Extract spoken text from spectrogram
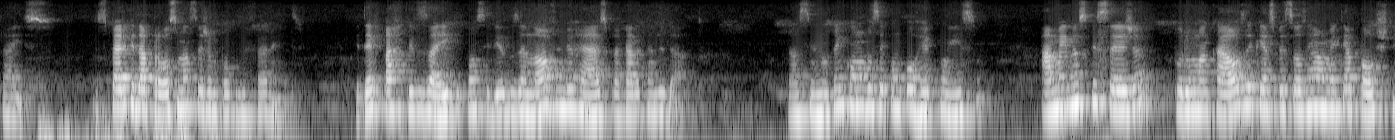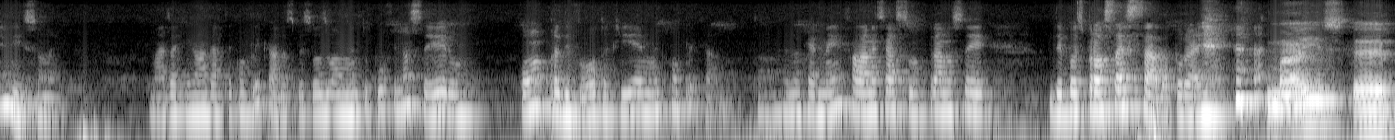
para isso. Espero que da próxima seja um pouco diferente. E teve partidos aí que conseguiam 19 mil reais para cada candidato. Então assim, não tem como você concorrer com isso, a menos que seja por uma causa que as pessoas realmente apostem nisso, né? Mas aqui no Lagarto é complicado, as pessoas vão muito por financeiro, compra de voto aqui é muito complicado. Então, eu não quero nem falar nesse assunto para não ser depois processada por aí. Mas é,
